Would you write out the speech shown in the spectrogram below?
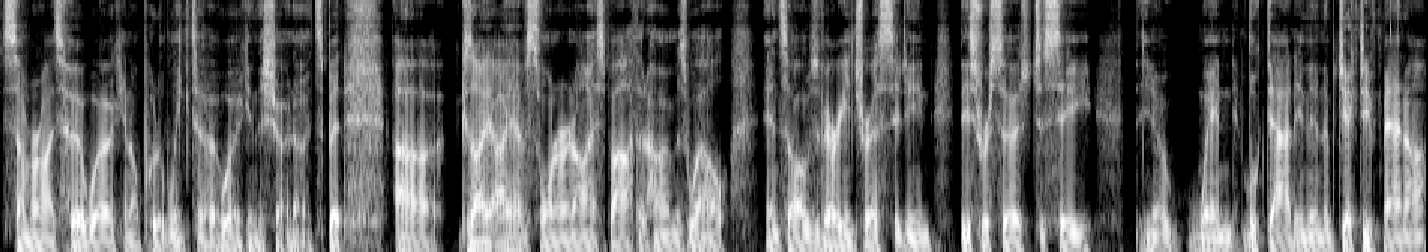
summarize her work, and I'll put a link to her work in the show notes. But uh, because I, I have a sauna and ice bath at home as well, and so I was very interested in this research to see, you know, when looked at in an objective manner,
